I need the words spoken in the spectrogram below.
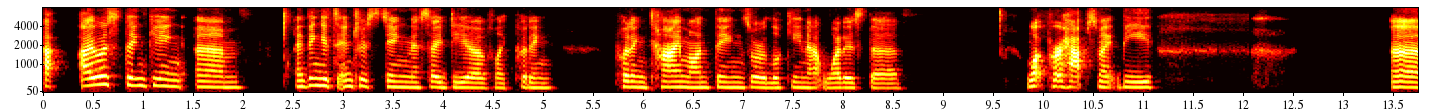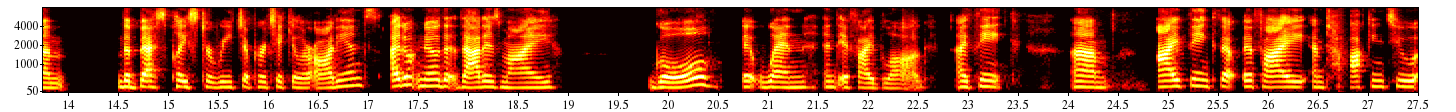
I, I was thinking, um, I think it's interesting this idea of like putting putting time on things or looking at what is the what perhaps might be um, the best place to reach a particular audience. I don't know that that is my goal it when and if I blog. I think um, I think that if I am talking to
